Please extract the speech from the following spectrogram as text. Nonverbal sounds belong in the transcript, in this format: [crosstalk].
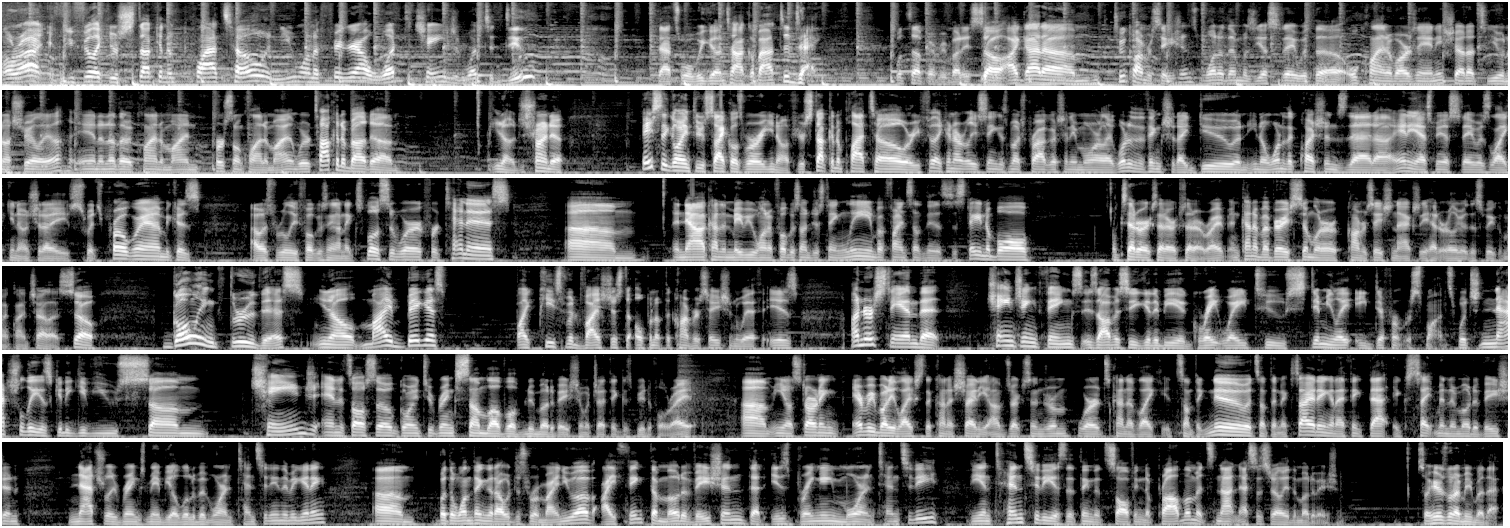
All right, if you feel like you're stuck in a plateau and you want to figure out what to change and what to do, that's what we're going to talk about today. What's up, everybody? So I got um, two conversations. One of them was yesterday with an old client of ours, Annie. Shout out to you in Australia, and another client of mine, personal client of mine. We were talking about, um, you know, just trying to basically going through cycles where you know if you're stuck in a plateau or you feel like you're not really seeing as much progress anymore like what are the things should i do? And you know one of the questions that uh, annie asked me yesterday was like you know should i switch program? Because i was really focusing on explosive work for tennis. Um, and now i kind of maybe want to focus on just staying lean but find something that's sustainable et cetera et cetera et cetera right? And kind of a very similar conversation i actually had earlier this week with my client Shilas. so going through this you know my biggest like piece of advice just to open up the conversation with is understand that changing things is obviously going to be a great way to stimulate a different response, which naturally is going to give you some change and it's also going to bring some level of new motivation, which I think is beautiful, right? Um, you know, starting everybody likes the kind of shiny object syndrome where it's kind of like it's something new, it's something exciting, and I think that excitement and motivation naturally brings maybe a little bit more intensity in the beginning. Um, but the one thing that I would just remind you of, I think the motivation that is bringing more intensity, the intensity is the thing that's solving the problem. It's not necessarily the motivation. So here's what I mean by that.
